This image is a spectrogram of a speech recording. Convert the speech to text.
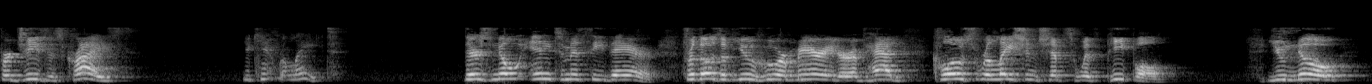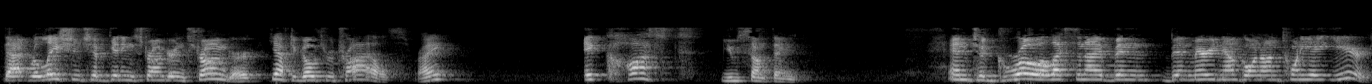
for Jesus Christ, you can't relate. There's no intimacy there. For those of you who are married or have had close relationships with people, you know that relationship getting stronger and stronger, you have to go through trials, right? It costs you something. and to grow. Alexa and I have been, been married now going on 28 years.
